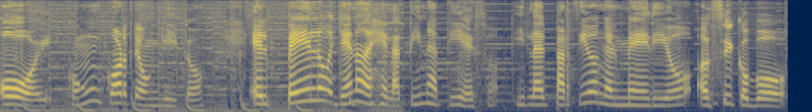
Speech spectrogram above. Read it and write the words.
hoy con un corte honguito, el pelo lleno de gelatina tieso y la, el partido en el medio, así como.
